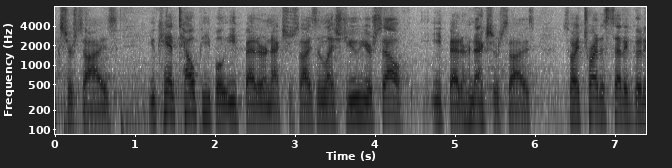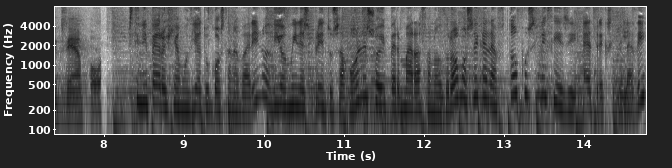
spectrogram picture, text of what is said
exercise. You can't tell people eat better and exercise unless you yourself eat better and exercise. So I try to set a good example. Στην υπέροχη αμμουδιά του Κώστα Ναβαρίνο, δύο μήνες πριν τους αγώνες, ο υπερμαραθωνοδρόμος έκανε αυτό που συνηθίζει. Έτρεξε δηλαδή,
